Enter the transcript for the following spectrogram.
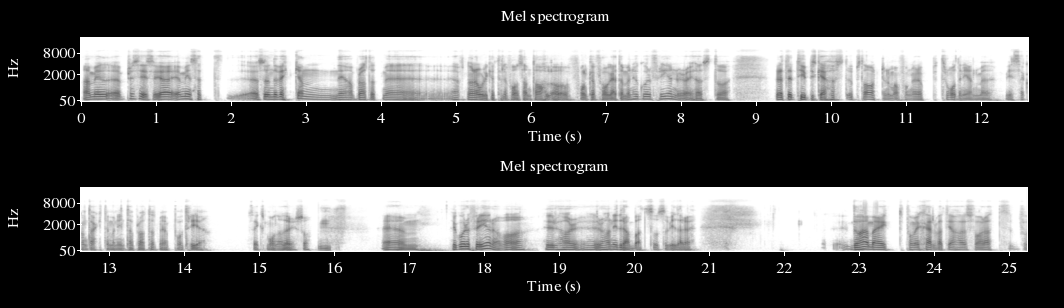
Ja, men, eh, precis, jag, jag minns att alltså under veckan när jag har pratat med, jag har haft några olika telefonsamtal och folk har frågat men hur går det för er nu då i höst? Och, det är typiska höstuppstarten när man fångar upp tråden igen med vissa kontakter man inte har pratat med på tre, sex månader. Så. Mm. Um, hur går det för er då? Vad, hur, har, hur har ni drabbats och så vidare? Då har jag märkt på mig själv att jag har svarat på,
